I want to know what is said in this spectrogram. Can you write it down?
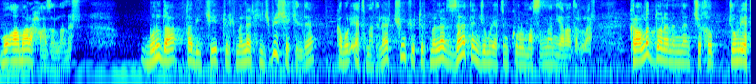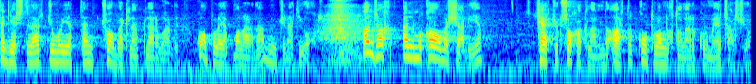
muamara hazırlanır. Bunu da tabii ki Türkmenler hiçbir şekilde kabul etmediler. Çünkü Türkmenler zaten Cumhuriyet'in kurulmasından yanadırlar. Krallık döneminden çıkıp Cumhuriyet'e geçtiler. Cumhuriyet'ten çok beklentileri vardı. Komplo yapmalarda mümkünatı yoktu. Ancak El-Mukaveme Şabiye Kerkük sokaklarında artık kontrol noktaları kurmaya çalışıyor.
